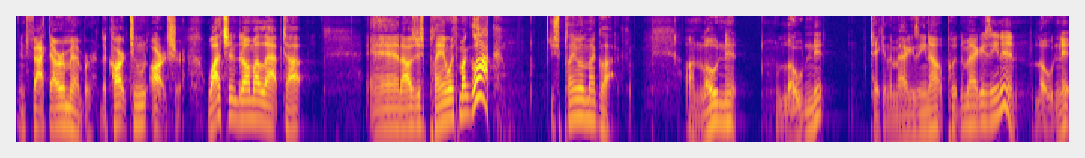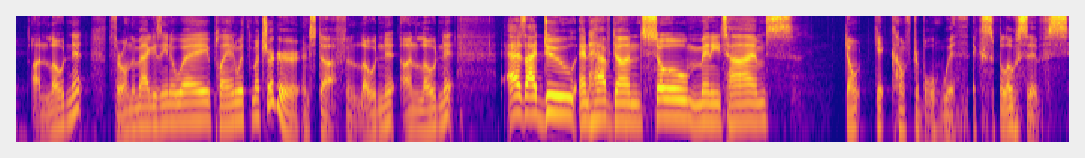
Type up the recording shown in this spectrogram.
In fact, I remember the cartoon Archer, watching it on my laptop, and I was just playing with my Glock. Just playing with my Glock. Unloading it, loading it, taking the magazine out, putting the magazine in, loading it, unloading it, throwing the magazine away, playing with my trigger and stuff, and loading it, unloading it, as I do and have done so many times. Don't get comfortable with explosives.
